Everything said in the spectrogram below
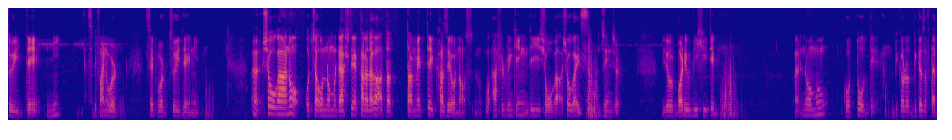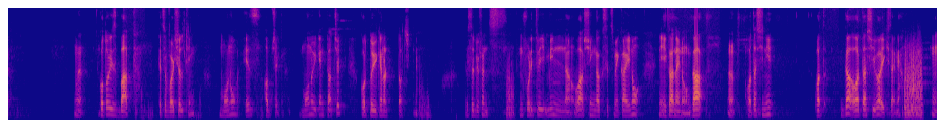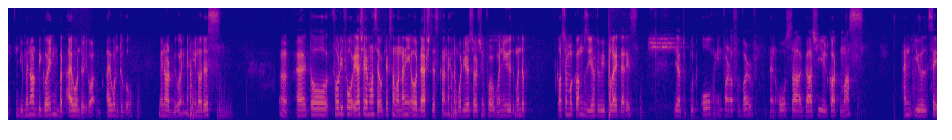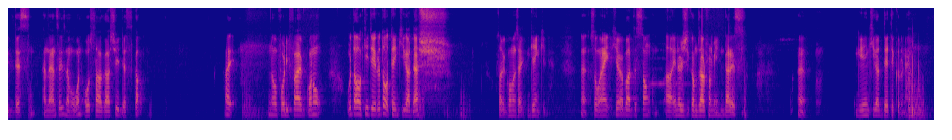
सुईदे नी it's a defined word set word ついでに、うん、生姜のお茶を飲む出して体が当たっ温めて風邪を治す。After drinking the shoga, shoga is ginger. Your body will be heated. Uh, 飲むことで because, because of that. Uh, koto is bath. It's a virtual thing. Mono is object. Mono you can touch it. Koto you cannot touch it. This is the difference. In 43, みんなは進学説明会のに行かないのが、うん、私に、わたが私は行きたいね。Hmm, you may not be going, but I want to. I want to go. May not be going. You know this. うん、えっ、ー、と、44いらっしゃいませ。お客様何をダッシュですかね ?What you're searching for when you when the customer comes, you have to be polite. That is, you have to put O in front of a verb and osagashi you'll got mas and you will say this. And the answer is number one, osagashi desu ka? はい。No 45この歌を聴いていると天気がダッシュ。sorry ごめんなさい。元気ね。Uh, so when I hear about this song, uh, energy comes out from me. That is, uh, 元気が出てくるね。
